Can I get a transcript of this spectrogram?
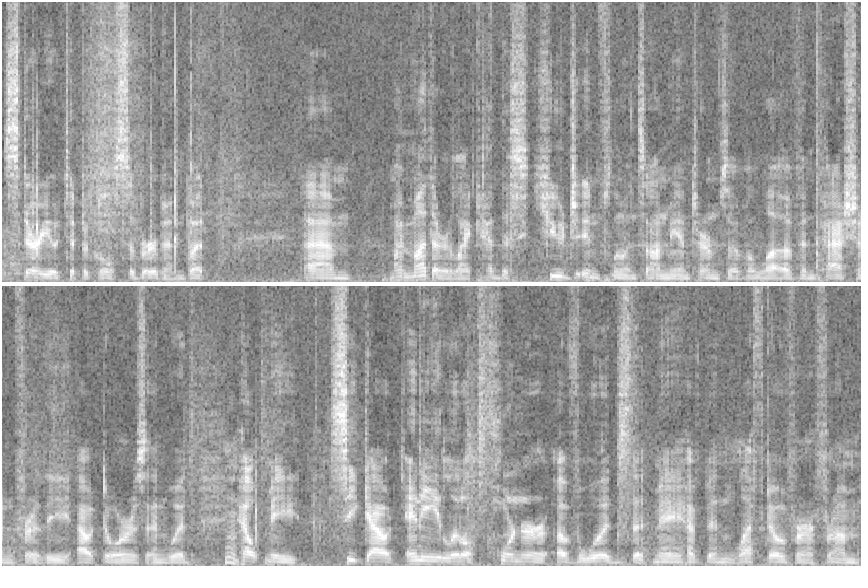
stereotypical suburban. But um, my mother like had this huge influence on me in terms of a love and passion for the outdoors and would help me seek out any little corner of woods that may have been left over from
